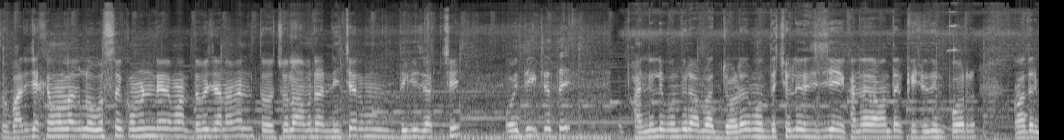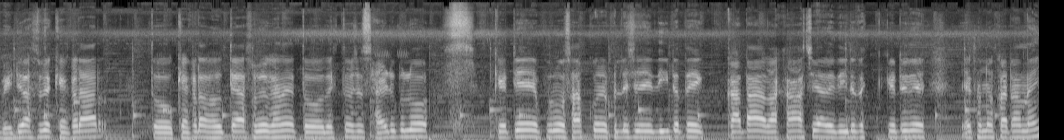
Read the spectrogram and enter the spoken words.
তো বাড়িটা কেমন লাগল অবশ্যই কমেন্টের মাধ্যমে জানাবেন। তো চলো আমরা নিচের দিকে যাচ্ছি। ওই দিকটাতে ফাইনালি বন্ধুরা আমরা জলের মধ্যে চলে এসেছি। এখানে আমাদের কিছুদিন পর আমাদের ভিডিও আসবে কেঁকড়ার। তো কেঁকড়া হতে আসবে এখানে। তো দেখতে পাচ্ছি সাইডগুলো কেটে পুরো সাফ করে ফেলেছে। এই দিকটাতে কাটা রাখা আছে আর এই দিকটাতে কেটে এখনও কাটা নাই।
